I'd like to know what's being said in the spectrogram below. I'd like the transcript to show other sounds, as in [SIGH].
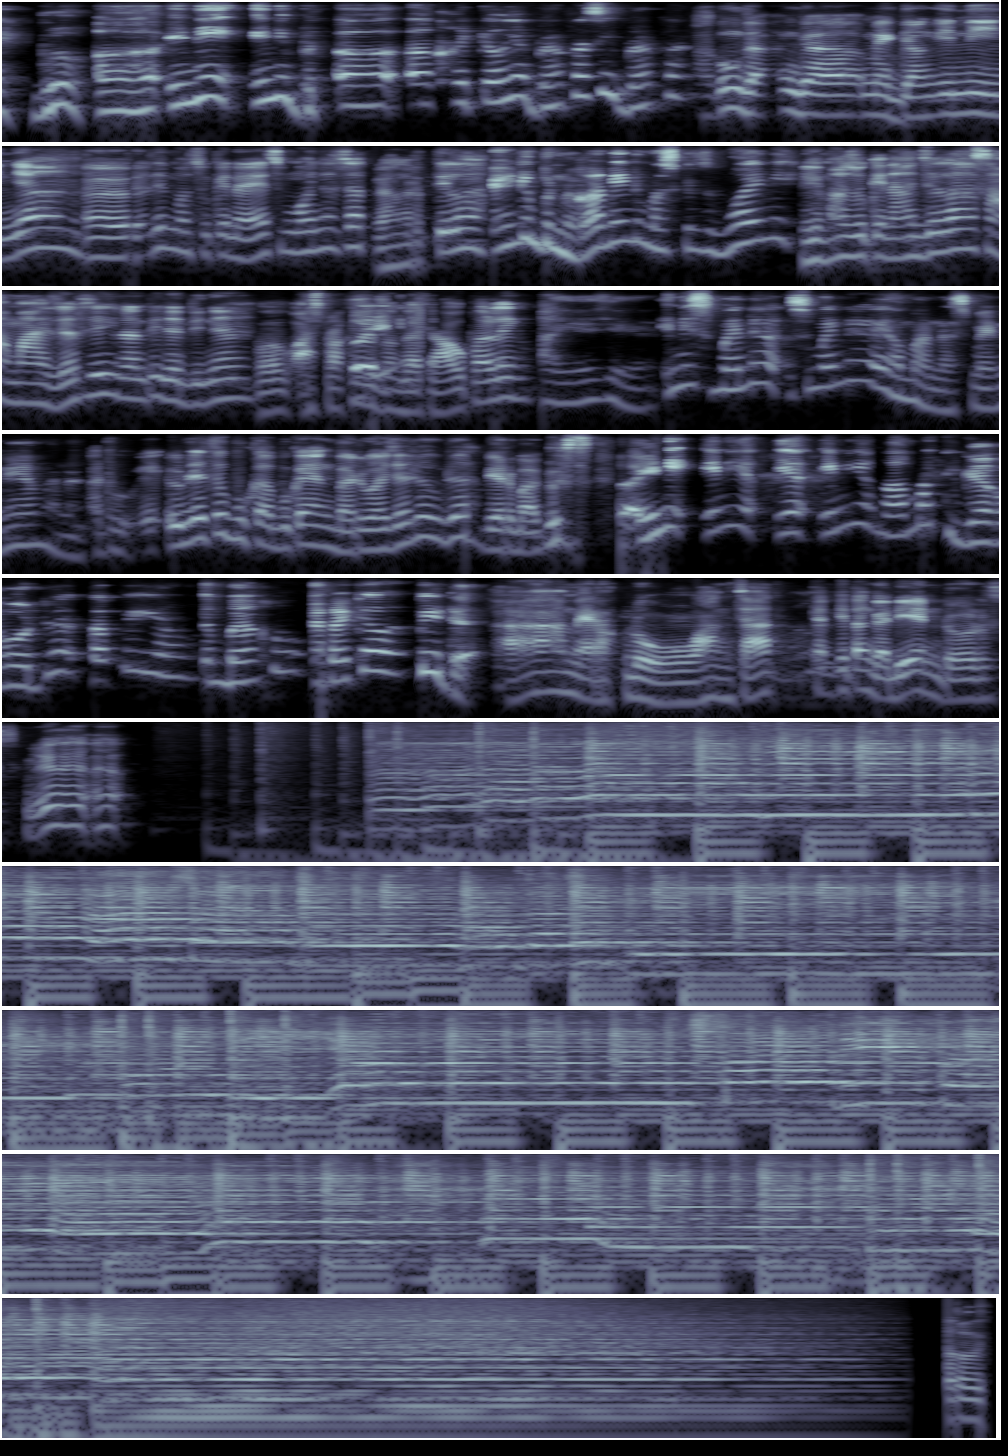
Eh bro, eh ini ini bet- eh eh, kerikilnya berapa sih berapa? Aku nggak nggak megang ininya. Eh, Jadi masukin aja semuanya, Sat. Nggak ngerti lah. Eh ini beneran ini masukin semua ini. Ya masukin aja lah, sama aja sih nanti jadinya. Oh, Asprak Oh, juga nggak tahu paling. Ah iya aja ya. Ini semennya semennya yang mana? Semennya yang mana? Aduh, eh, udah tuh buka-buka yang baru aja lah udah, biar bagus. Eh, ini ini ya ini yang lama tiga roda tapi yang yang baru mereka beda. Ah, merek doang, Cat. Kan kita nggak di endorse. Ayo, ayo.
